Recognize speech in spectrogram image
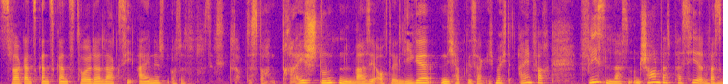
es war ganz, ganz, ganz toll. Da lag sie eine, oh, ich glaube, das waren drei Stunden, war sie auf der Liege. Und ich habe gesagt, ich möchte einfach fließen lassen und schauen, was passiert, mhm. was,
